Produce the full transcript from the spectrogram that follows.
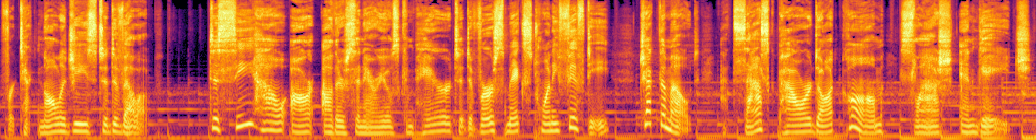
for technologies to develop. To see how our other scenarios compare to Diverse Mix 2050, check them out at saskpower.com/engage.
